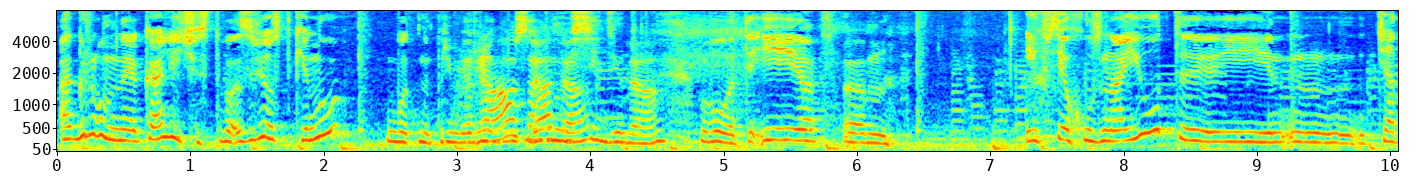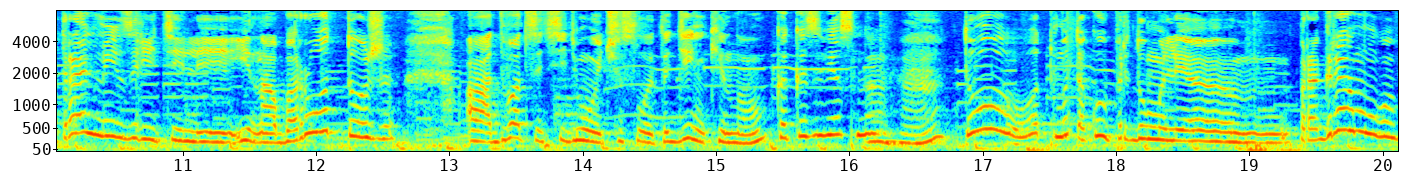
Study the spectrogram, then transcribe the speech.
огромное количество звезд кино, вот, например, да, рядом со мной да, сидит, да. вот, и э, их всех узнают, и театральные зрители, и наоборот тоже. А 27 число – это День кино, как известно. Угу. То вот мы такую придумали программу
